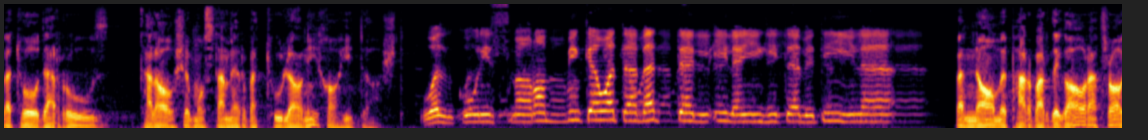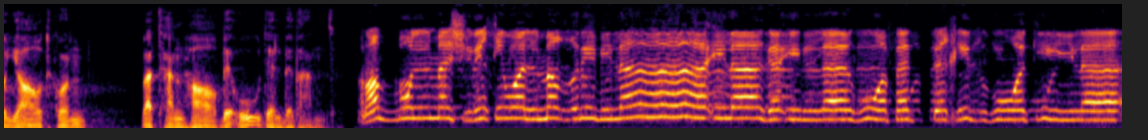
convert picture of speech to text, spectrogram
و تو در روز تلاش مستمر و طولانی خواهید داشت. واذكر اسم ربك وتبتل الیه تبتیلا و نام پروردگارت را یاد کن و تنها به او دل ببند. رب المشرق والمغرب لا اله الا هو فاتخذه وكيلا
